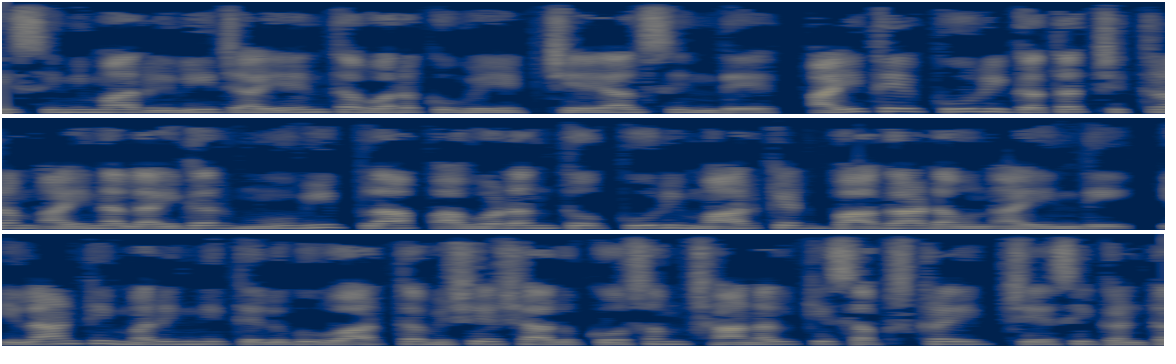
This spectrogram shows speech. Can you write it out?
ఈ సినిమా రిలీజ్ అయ్యేంత వరకు వెయిట్ చేయాల్సిందే. అయితే పూరి గత చిత్రం అయిన లైగర్ మూవీ ఫ్లాప్ అవ్వడంతో పూరి మార్కెట్ బాగా డౌన్ అయింది. ఇలాంటి మరిన్ని తెలుగు వార్త విశేషాలు కోసం ఛానల్కి సబ్స్క్రైబ్ చేసి గంట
